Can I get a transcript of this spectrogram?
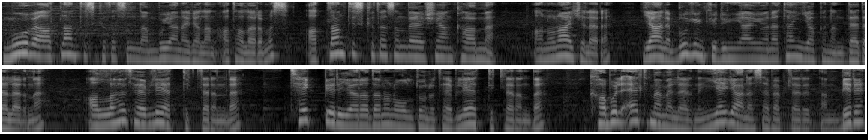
Mu ve Atlantis kıtasından bu yana gelen atalarımız, Atlantis kıtasında yaşayan kavme, Anunnakilere, yani bugünkü dünyayı yöneten yapının dedelerine, Allah'ı tebliğ ettiklerinde, tek bir yaradanın olduğunu tebliğ ettiklerinde, kabul etmemelerinin yegane sebeplerinden biri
